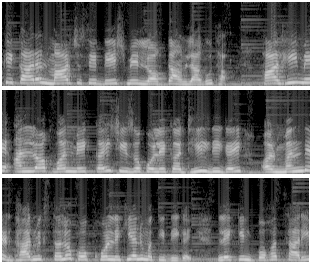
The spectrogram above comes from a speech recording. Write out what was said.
के कारण मार्च से देश में लॉकडाउन लागू था। हाल ही में अनलॉक वन में कई चीज़ों को लेकर ढील दी गई और मंदिर धार्मिक स्थलों को खोलने की अनुमति दी गई, लेकिन बहुत सारी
